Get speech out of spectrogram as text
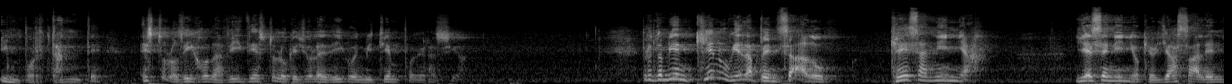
importante esto lo dijo David y esto es lo que yo le digo en mi tiempo de oración. Pero también, ¿quién hubiera pensado que esa niña y ese niño que ya salen,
